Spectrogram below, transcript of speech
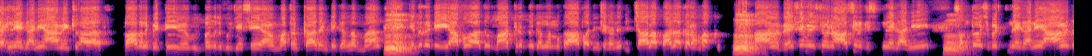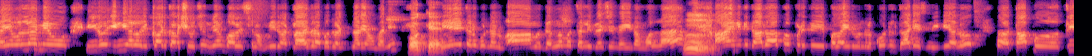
తల్లే గాని ఆమె ఇట్లా బాధలు పెట్టి ఇబ్బందులు గురి చేసే ఆమె మాత్రం కాదండి గంగమ్మ. ఎందుకంటే ఈ అపవాదు మా తిరుపతి గంగమ్మకు ఆపాదించడం అనేది చాలా బాధాకరం మాకు. ఆమె వేషం వేసిన ఆశీర్వదిస్తుందే గాని. సంతోషపెడుతుందే గాని ఆమె దయ వల్ల మేము ఈ రోజు ఇండియాలో రికార్డ్ కలెక్షన్ వచ్చింది మేము భావిస్తున్నాం. మీరు అట్లా హైదరాబాద్లో అంటున్నారేమో కానీ నేనైతే అనుకుంటున్నాను ఆమె గంగమ్మ తల్లి వేషం వేయడం వల్ల ఆయనకి దాదాపు ఇప్పటికి పదహైదు వందల కోట్లు దాటేసింది. ఇండియాలో టాప్ త్రీ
